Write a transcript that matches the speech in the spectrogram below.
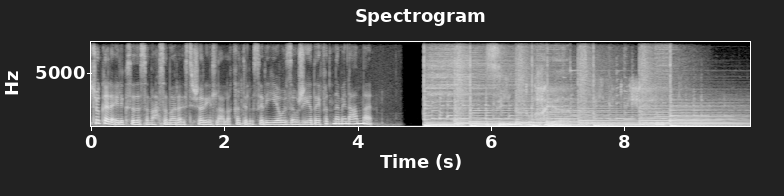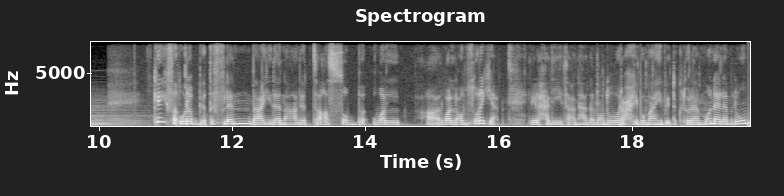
شكرا لك سيدة سماح سمارة استشارية العلاقات الأسرية والزوجية ضيفتنا من عمان. زينة الحياة. كيف أربي طفلا بعيدا عن التعصب وال والعنصرية. للحديث عن هذا الموضوع رحبوا معي بالدكتورة منى لملوم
